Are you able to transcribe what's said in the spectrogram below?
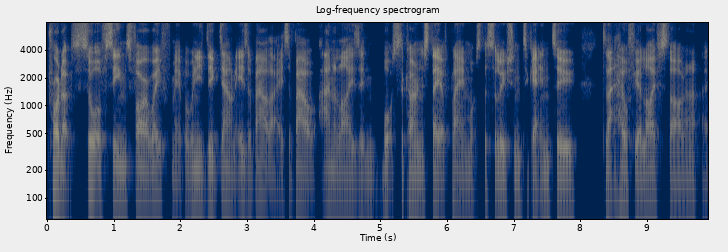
product sort of seems far away from it, but when you dig down, it is about that. It's about analyzing what's the current state of play and what's the solution to get into to that healthier lifestyle. And I,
